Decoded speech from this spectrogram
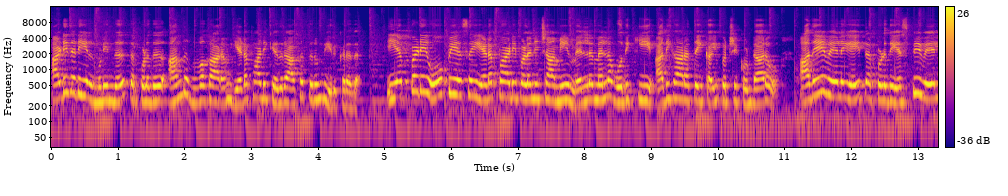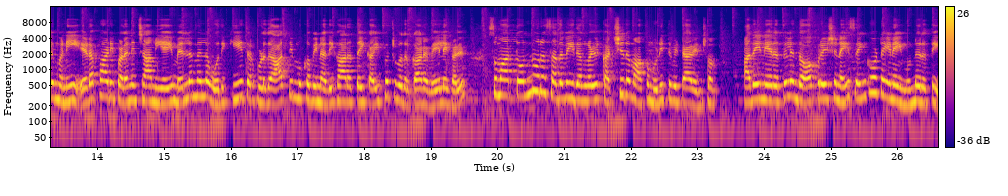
அடிதடியில் முடிந்து தற்பொழுது அந்த விவகாரம் எடப்பாடிக்கு எதிராக திரும்பி இருக்கிறது. எப்படி ஓபிஎஸ்ஐ எடப்பாடி பழனிசாமி மெல்ல மெல்ல ஒதுக்கி அதிகாரத்தை கைப்பற்றி கொண்டாரோ அதே வேளையை தற்பொழுது எஸ்பி வேலுமணி எடப்பாடி பழனிசாமியை மெல்ல மெல்ல ஒதுக்கி தற்பொழுது அதிமுகவின் அதிகாரத்தை கைப்பற்றுவதற்கான வேலைகள் சுமார் தொண்ணூறு சதவீதங்கள் கச்சிதமாக முடித்துவிட்டார் என்றும் அதே நேரத்தில் இந்த ஆபரேஷனை செங்கோட்டையனை முன்னிறுத்தி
